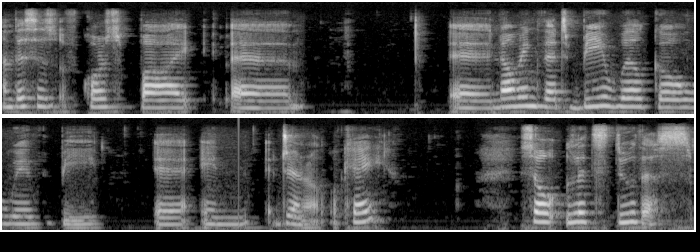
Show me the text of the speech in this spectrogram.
And this is of course by um, uh, knowing that b will go with b uh, in general okay? So let's do this.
